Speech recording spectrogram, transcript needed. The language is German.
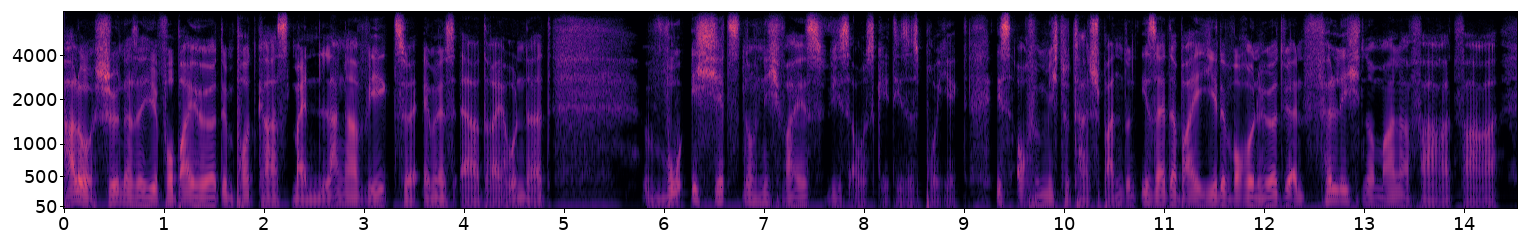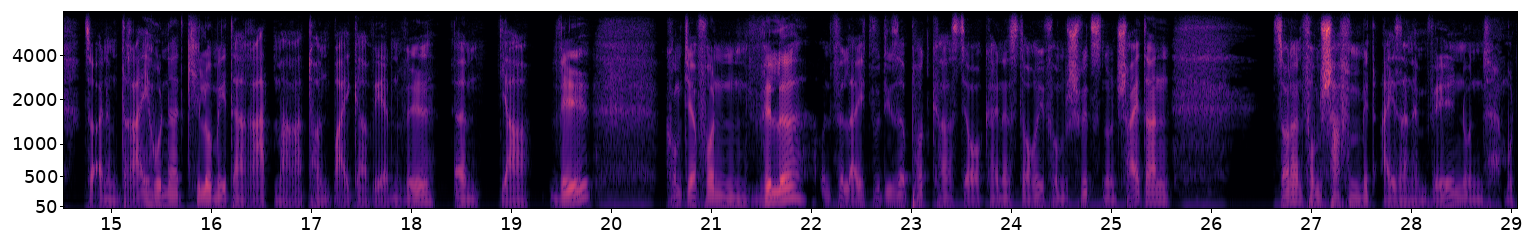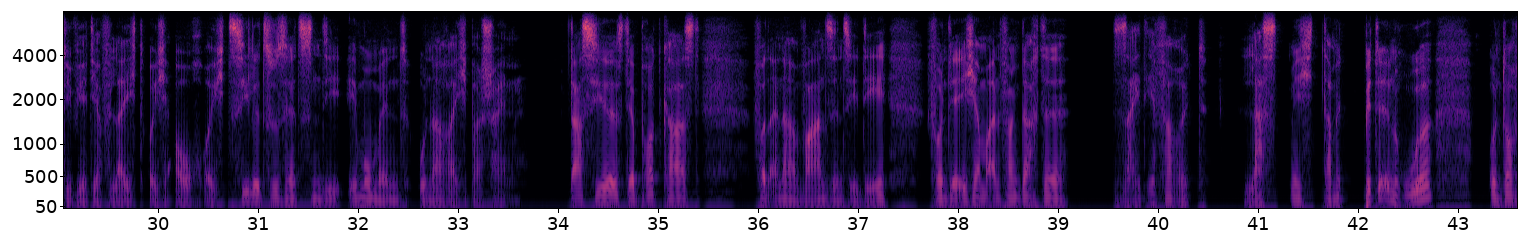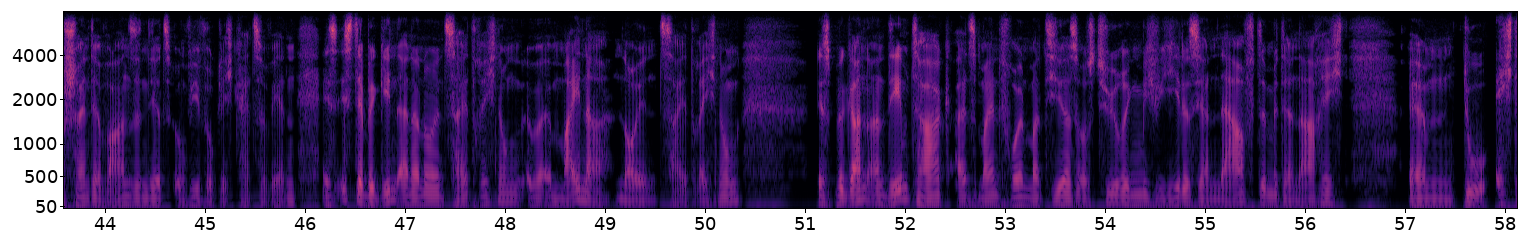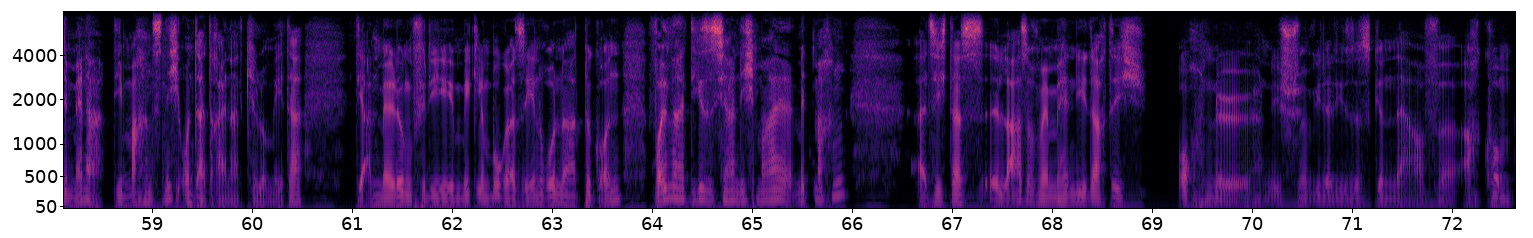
Hallo, schön, dass ihr hier vorbeihört im Podcast Mein langer Weg zur MSR 300. Wo ich jetzt noch nicht weiß, wie es ausgeht, dieses Projekt. Ist auch für mich total spannend und ihr seid dabei jede Woche und hört, wie ein völlig normaler Fahrradfahrer zu einem 300 Kilometer Radmarathon-Biker werden will. Ähm, ja, will. Kommt ja von Wille und vielleicht wird dieser Podcast ja auch keine Story vom Schwitzen und Scheitern sondern vom Schaffen mit eisernem Willen und motiviert ja vielleicht euch auch, euch Ziele zu setzen, die im Moment unerreichbar scheinen. Das hier ist der Podcast von einer Wahnsinnsidee, von der ich am Anfang dachte, seid ihr verrückt? Lasst mich damit bitte in Ruhe. Und doch scheint der Wahnsinn jetzt irgendwie Wirklichkeit zu werden. Es ist der Beginn einer neuen Zeitrechnung, äh, meiner neuen Zeitrechnung. Es begann an dem Tag, als mein Freund Matthias aus Thüringen mich wie jedes Jahr nervte mit der Nachricht, ähm, du, echte Männer, die machen es nicht unter 300 Kilometer. Die Anmeldung für die Mecklenburger Seenrunde hat begonnen. Wollen wir dieses Jahr nicht mal mitmachen? Als ich das äh, las auf meinem Handy, dachte ich, ach nö, nicht schon wieder dieses Generve. Ach komm,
